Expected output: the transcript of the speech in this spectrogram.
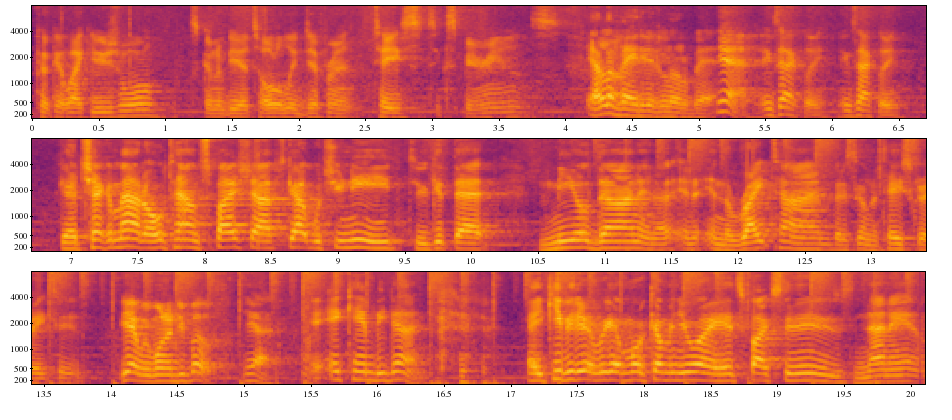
Cook it like usual. It's going to be a totally different taste experience. Elevate it a little bit. Yeah, exactly, exactly. Go check them out. Olde Town Spice Shoppe's got what you need to get that meal done in, a, in, in the right time, but it's going to taste great too. Yeah, we want to do both. Yeah, it, it can be done. hey, keep it here. We got more coming your way. It's Fox 2 News, 9 a.m.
